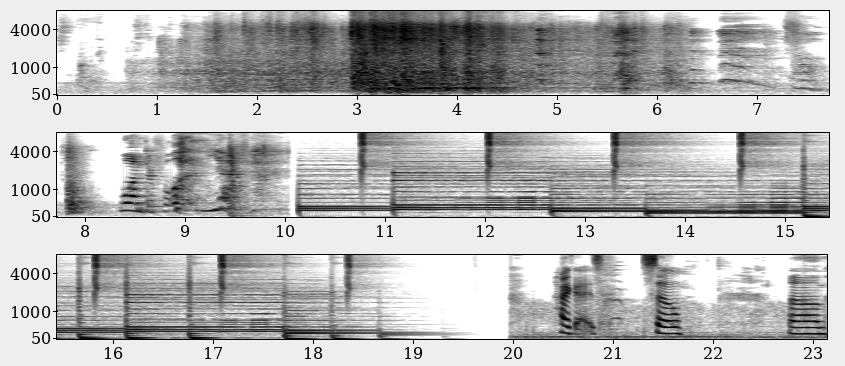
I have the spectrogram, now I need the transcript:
Wonderful. Yeah. Hi guys. So, um,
